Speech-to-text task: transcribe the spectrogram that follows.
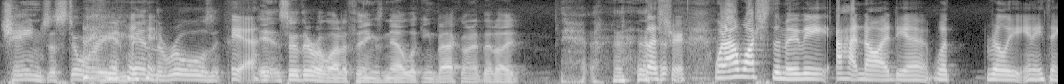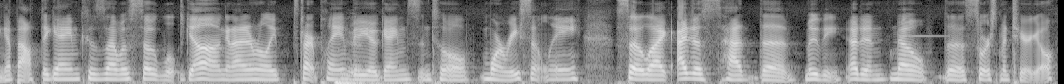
change the story and bend the rules. Yeah. And so there are a lot of things now looking back on it that I. That's true. When I watched the movie, I had no idea what really anything about the game because I was so young and I didn't really start playing video games until more recently. So like I just had the movie. I didn't know the source material.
